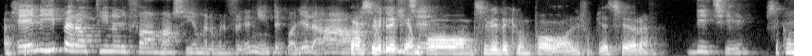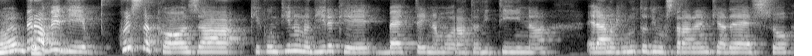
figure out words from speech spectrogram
Eh sì. E lì però Tina gli fa ma sì, a me non me ne frega niente, qua gliela... Però si vede, dice... che un si vede che un po' gli fa piacere. Dici? Secondo me... Però vedi, questa cosa che continuano a dire che Beth è innamorata di Tina e l'hanno voluto dimostrare anche adesso.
